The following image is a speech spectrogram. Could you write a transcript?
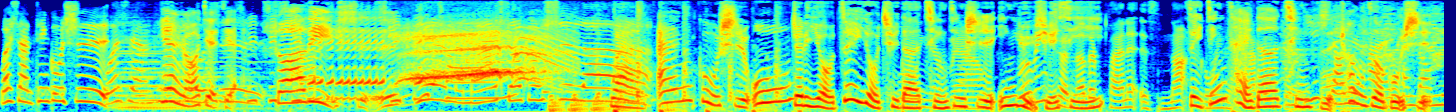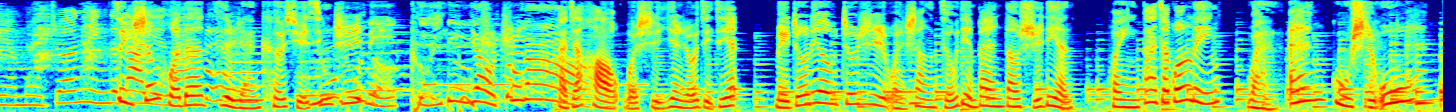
我想听故事。我想燕柔姐姐说历史。妈妈说故事了。晚安故事屋，这里有最有趣的情境式英语学习，最精彩的亲子创作故事，最生活的自然科学新知，你一定要知道。大家好，我是燕柔姐姐。每周六周日晚上九点半到十点，欢迎大家光临晚安故事屋。故事屋。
